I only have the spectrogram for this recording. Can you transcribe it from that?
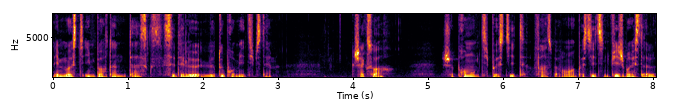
les Most Important Tasks, c'était le, tout premier type STEM. Chaque soir, je prends mon petit post-it, enfin c'est pas vraiment un post-it, c'est une fiche Bristol,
